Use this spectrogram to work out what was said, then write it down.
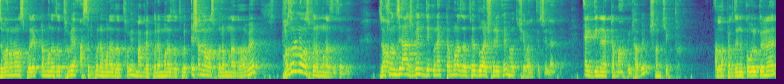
জবান নামাজ পরে একটা মোনাজাত হবে, আসর পরে মোনাজাত হবে মাগরে পরে মোনাজাত হবে, এশার নামাজ পরে মোনাজাত হবে ফজর নামাজ পরে মোনাজাত হবে। যখন যে আসবেন, যে কোনো একটা মোনাজাত হয়ে দোয়া শরীর হয়ে হয়তো সে বাড়িতে চলে আসবে। একদিনের একটা মাহফিল হবে সংক্ষিপ্ত। আল্লাহ পাক যেন কবুল করে নেয়।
